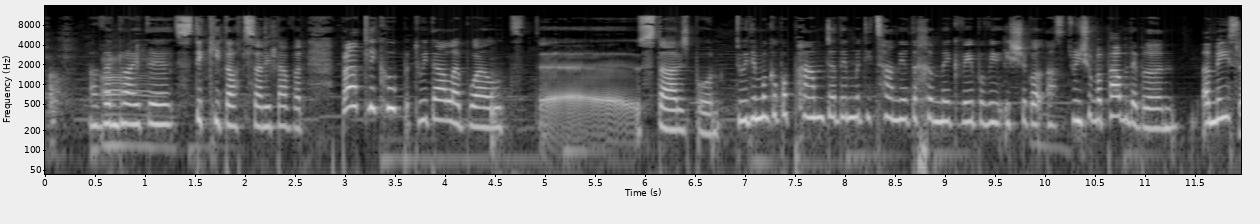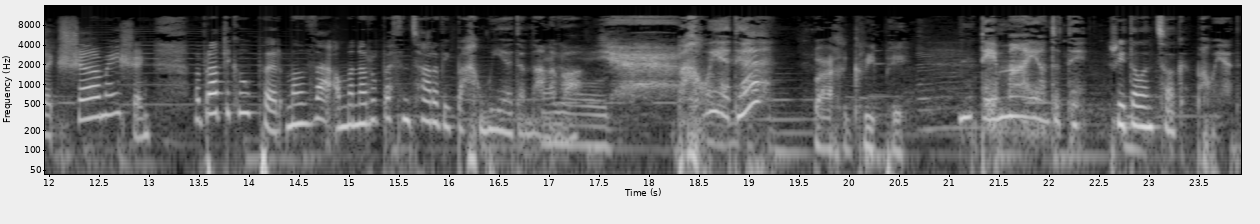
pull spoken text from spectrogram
Oedd yn ah. rhoi dy sticky dots ar ei dafod. Bradley Cooper, dwi dal eb weld uh, Star is Born. Dwi ddim yn gwybod pam dy ddim wedi tanio dychymyg fi bod fi eisiau gweld... Dwi'n siŵr mae pam yn dweud bod yn amazing, sure amazing. Mae Bradley Cooper, mae'n dda, ond mae yna rhywbeth yn taro fi bach weird amdano fo. Oh, yeah. Bach weird, ie? Yeah? Bach yn creepy. Yndi mai, ond ydy. Rhy dalentog, bach weird.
